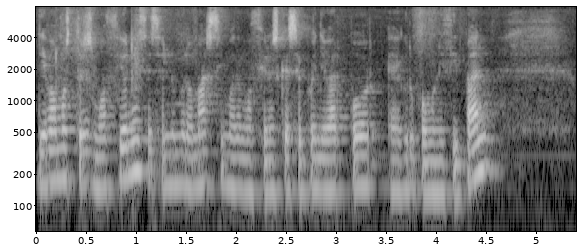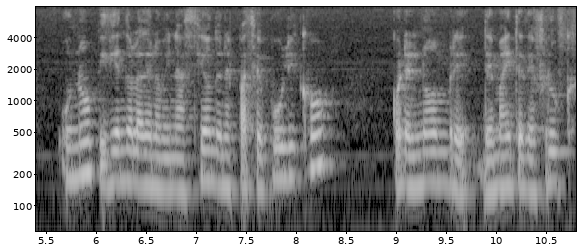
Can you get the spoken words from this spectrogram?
Llevamos tres mociones, es el número máximo de mociones que se pueden llevar por el grupo municipal. Uno pidiendo la denominación de un espacio público con el nombre de Maite de Fruc,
